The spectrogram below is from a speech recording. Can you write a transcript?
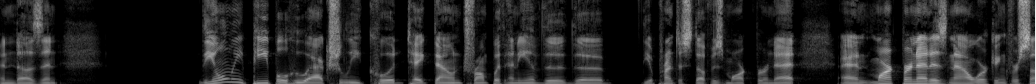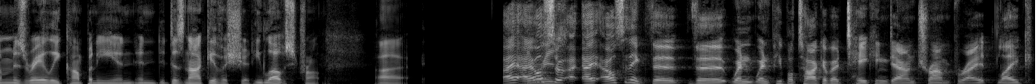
and doesn't. The only people who actually could take down Trump with any of the the the apprentice stuff is Mark Burnett. And Mark Burnett is now working for some Israeli company and, and it does not give a shit. He loves Trump. Uh, I, I also is- I, I also think the the when when people talk about taking down Trump, right? Like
